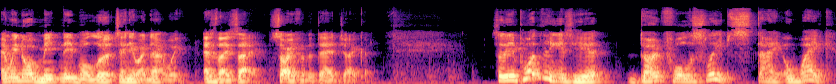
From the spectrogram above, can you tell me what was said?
And we need more alerts anyway, don't we? As they say. Sorry for the dad joke. So the important thing is here, don't fall asleep, stay awake.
